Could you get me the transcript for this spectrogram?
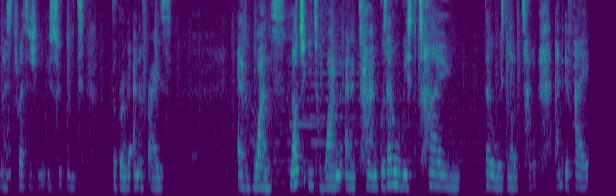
My strategy is to eat the burger and the fries at once, not to eat one at a time because that will waste time. That'll waste a lot of time. And if I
